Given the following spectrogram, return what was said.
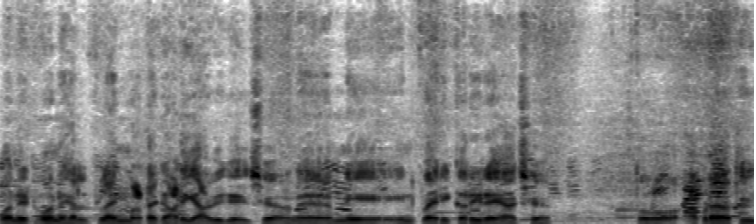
વન એટ વન હેલ્પલાઇન માટે ગાડી આવી ગઈ છે અને એમની ઇન્ક્વાયરી કરી રહ્યા છે. તો આપણાથી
